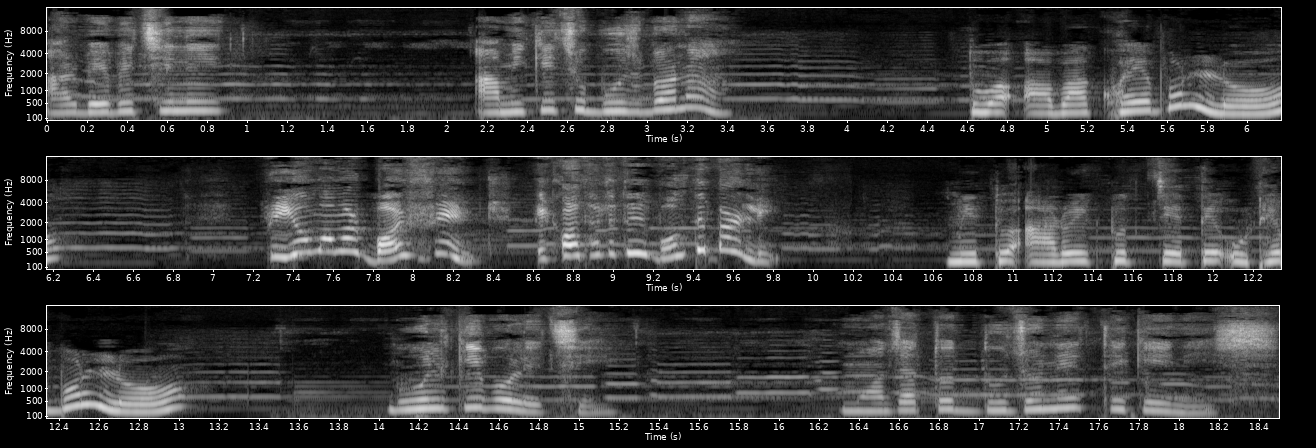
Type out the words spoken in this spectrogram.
আর ভেবেছিলি আমি কিছু বুঝব না? তুয়া অবাক হয়ে বলল প্রিয়ম আমার বয়ফ্রেন্ড এ কথাটা তুই বলতে পারলি? মিতু আরও একটু চেতে উঠে বলল ভুল কি বলেছি? মজা তো দুজনের থেকেই নিস।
